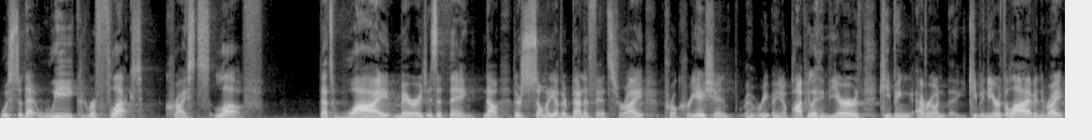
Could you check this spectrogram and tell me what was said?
was so that we could reflect Christ's love. That's why marriage is a thing. Now, there's so many other benefits, right? Procreation, you know, populating the earth, keeping everyone, keeping the earth alive, and right?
